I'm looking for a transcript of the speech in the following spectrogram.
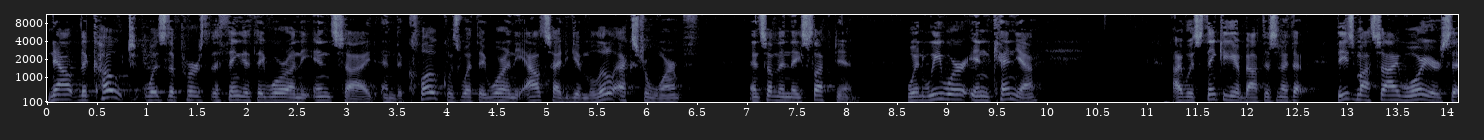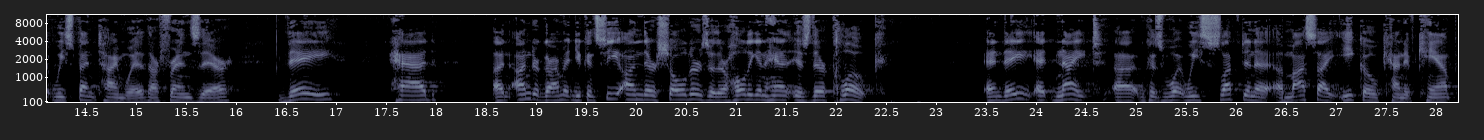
Now, the coat was the, pers- the thing that they wore on the inside, and the cloak was what they wore on the outside to give them a little extra warmth and something they slept in. When we were in Kenya, I was thinking about this and I thought, these Maasai warriors that we spent time with, our friends there, they had an undergarment you can see on their shoulders or they're holding in hand is their cloak. And they, at night, uh, because what we slept in a, a Maasai eco kind of camp,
